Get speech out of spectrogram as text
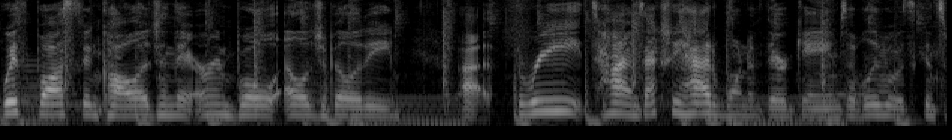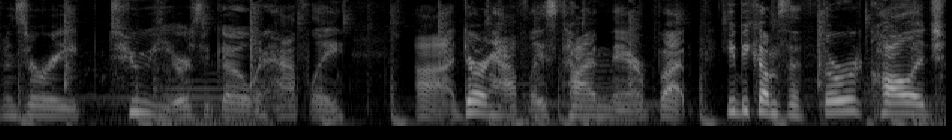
with Boston College, and they earned bowl eligibility uh, three times. Actually, had one of their games. I believe it was against Missouri two years ago when Hafley, uh, during Hafley's time there. But he becomes the third college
